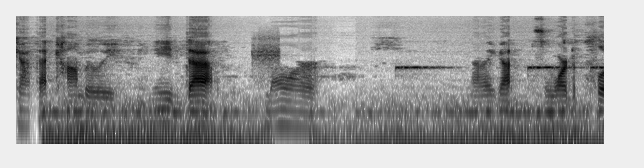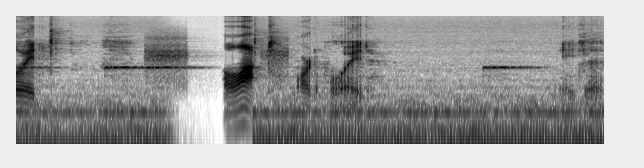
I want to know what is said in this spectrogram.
got that combo -y. I need that more. Now they got some more deployed. A lot more deployed. Need to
